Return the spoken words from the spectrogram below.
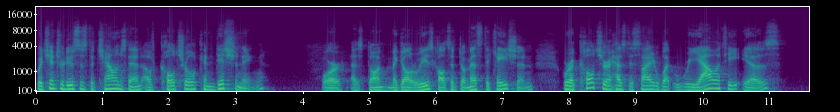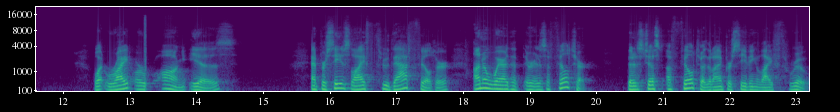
which introduces the challenge then of cultural conditioning, or as Don Miguel Ruiz calls it, domestication, where a culture has decided what reality is, what right or wrong is, and perceives life through that filter, unaware that there is a filter, that it's just a filter that I'm perceiving life through.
